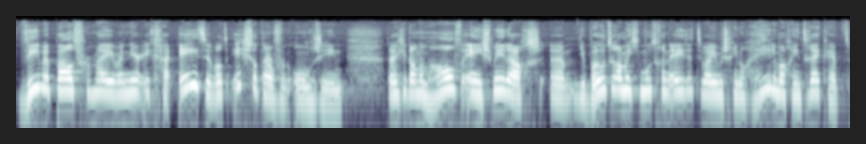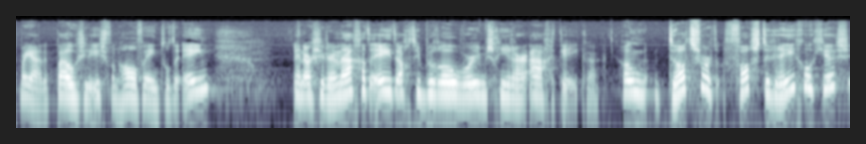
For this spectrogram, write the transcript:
Wie bepaalt voor mij wanneer ik ga eten? Wat is dat nou voor onzin? Dat je dan om half één smiddags uh, je boterhammetje moet gaan eten, terwijl je misschien nog helemaal geen trek hebt. Maar ja, de pauze is van half één tot één. En als je daarna gaat eten achter je bureau, word je misschien raar aangekeken. Gewoon dat soort vaste regeltjes.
